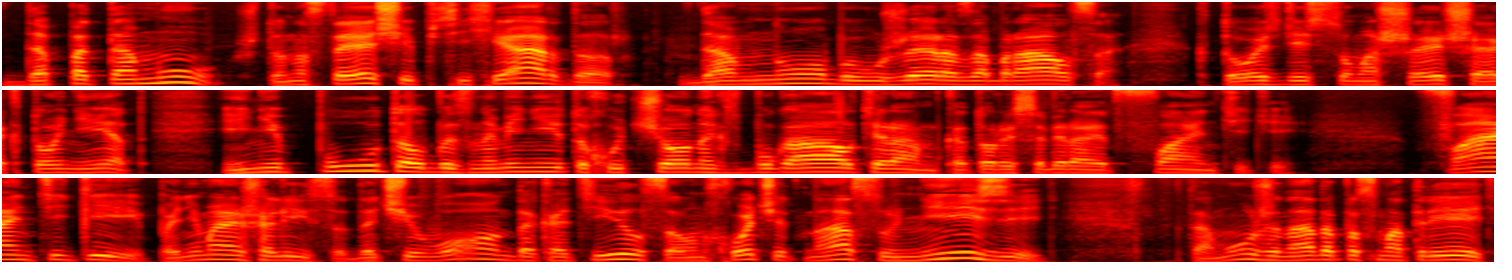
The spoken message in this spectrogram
Да потому, что настоящий психиатр давно бы уже разобрался, кто здесь сумасшедший, а кто нет, и не путал бы знаменитых ученых с бухгалтером, который собирает фантики. Фантики, понимаешь, Алиса, до чего он докатился, он хочет нас унизить. К тому же надо посмотреть.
